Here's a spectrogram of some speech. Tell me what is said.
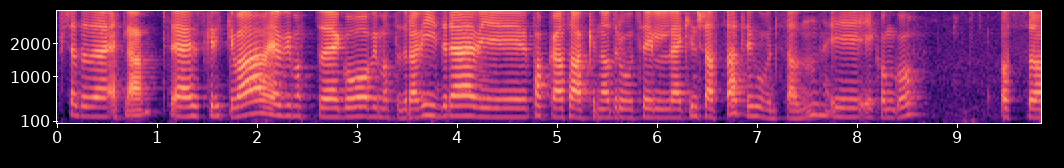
skjedde det et eller annet. Jeg husker ikke hva. Vi måtte gå, vi måtte dra videre. Vi pakka sakene og dro til Kinshasa, til hovedstaden i, i Kongo. Og så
